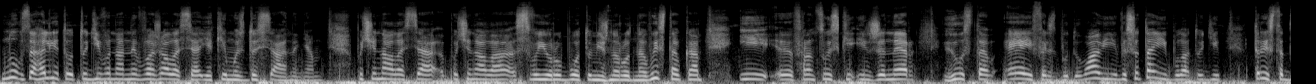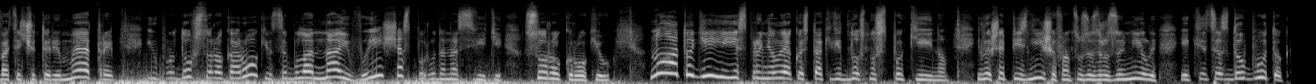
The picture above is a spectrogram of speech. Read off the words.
Ну, взагалі-то тоді вона не вважалася якимось досягненням. Починалася, починала свою роботу міжнародна виставка, і е, французький інженер Гюстав Ейфель збудував її. Висота її була тоді 324 метри. І впродовж 40 років це була найвища споруда на світі 40 років. Ну а тоді її сприйняли якось так відносно спокійно. І лише пізніше французи зрозуміли, який це здобуток,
